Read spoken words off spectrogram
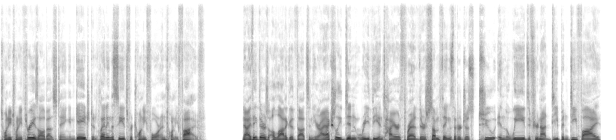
2023 is all about staying engaged and planting the seeds for 24 and 25. Now, I think there's a lot of good thoughts in here. I actually didn't read the entire thread. There's some things that are just too in the weeds if you're not deep in DeFi,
